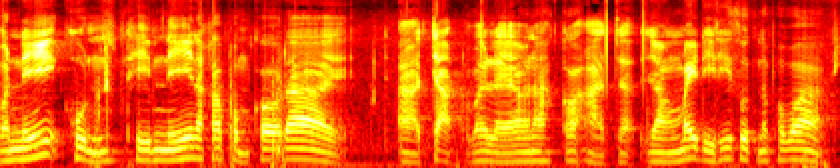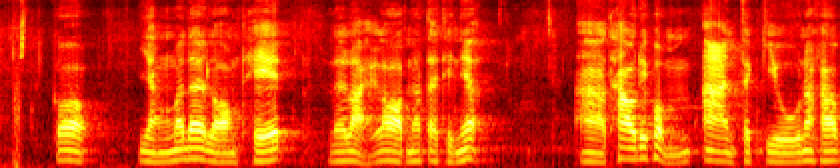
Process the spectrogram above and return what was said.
วันนี้ขุนทีมนี้นะครับ ผมก็ได้อ่าจัดไว้แล้วนะก็อาจจะยังไม่ดีที่สุดนะเพราะว่าก็ยังไม่ได้ลองเทสหลายๆรอบนะแต่ทีเนี้ยอ่าเท่าที่ผมอ่านสกิลนะครับ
